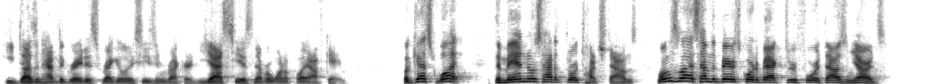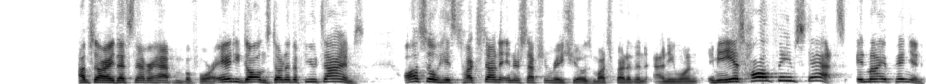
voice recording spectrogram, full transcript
he doesn't have the greatest regular season record. Yes, he has never won a playoff game. But guess what? The man knows how to throw touchdowns. When was the last time the Bears quarterback threw 4,000 yards? I'm sorry, that's never happened before. Andy Dalton's done it a few times. Also, his touchdown to interception ratio is much better than anyone. I mean, he has Hall of Fame stats, in my opinion.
